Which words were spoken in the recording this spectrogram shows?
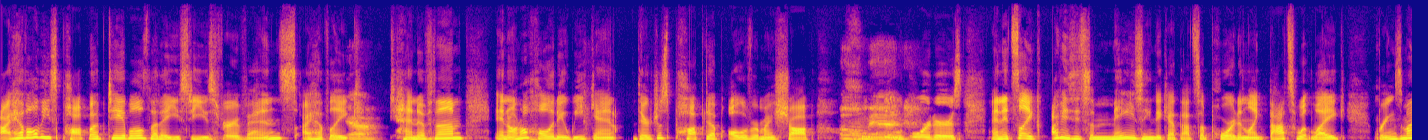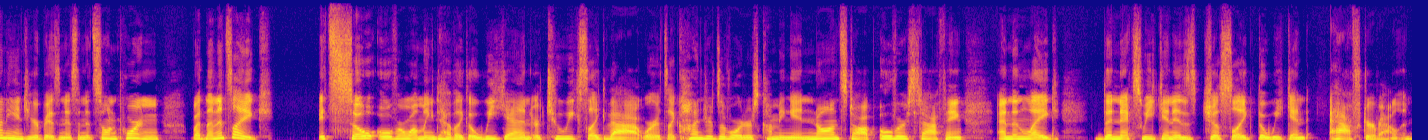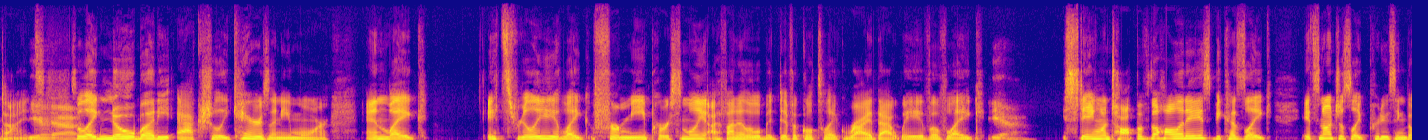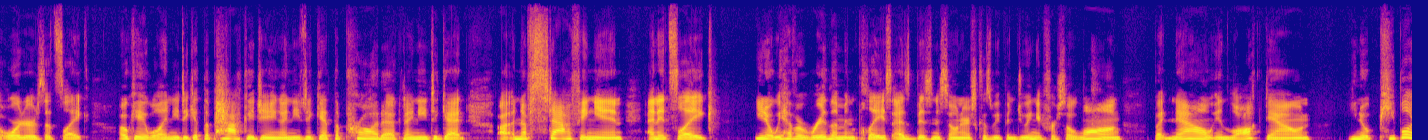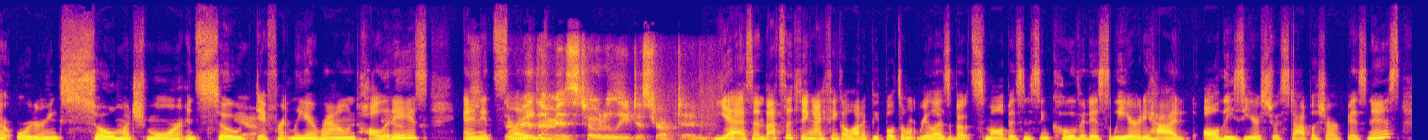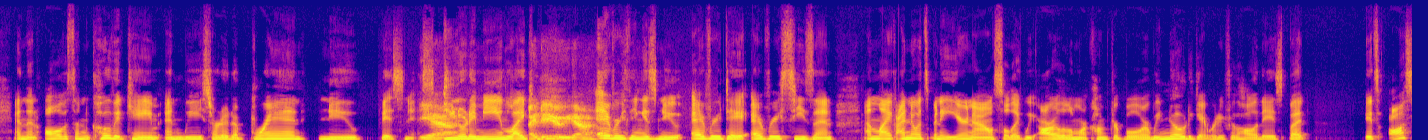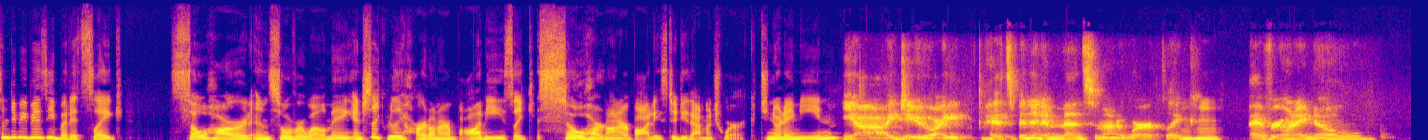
I have all these pop up tables that I used to use for events. I have like yeah. 10 of them. And on a holiday weekend, they're just popped up all over my shop Oh man. orders and it's like obviously it's amazing to get that support and like that's what like brings money into your business and it's so important but then it's like it's so overwhelming to have like a weekend or two weeks like that where it's like hundreds of orders coming in nonstop overstaffing and then like the next weekend is just like the weekend after valentine's Yeah. so like nobody actually cares anymore. And like it's really like for me personally, I find it a little bit difficult to like ride that wave of like yeah. staying on top of the holidays because like it's not just like producing the orders, it's like okay, well I need to get the packaging, I need to get the product, I need to get uh, enough staffing in and it's like you know, we have a rhythm in place as business owners because we've been doing it for so long, but now in lockdown you know, people are ordering so much more and so Yeah. differently around holidays. And it's like The like, rhythm is totally disrupted. yes. And that's the thing I think a lot of people don't realize about small business and COVID is we already had all these years to establish our business. And then all of a sudden COVID came and we started a brand new business. Yeah. Do you know what I mean? Like, I do, yeah. everything is new every day, every season. And like, I know it's been a year now, so like we are a little more comfortable or we know to get ready for the holidays, but it's awesome to be busy, but it's like so hard and so overwhelming and just like really hard on our bodies, like so hard on our bodies to do that much work. Do you know what I mean? Yeah, I do. I it's been an immense amount of work. Like Mhm. everyone I know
